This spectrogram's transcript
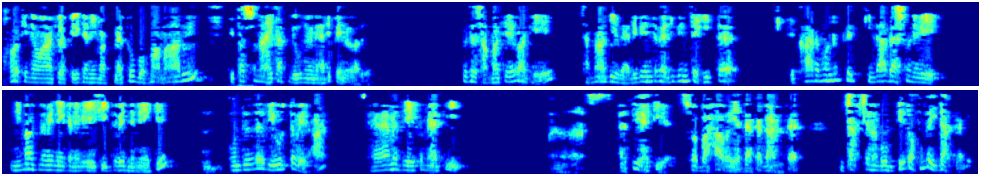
හොතිනවා කියලා පිළිගැනීමක් නැතුව බොහොම අමාරුයි විපස්සනා හිතක් දිනු වෙන හැටි පෙන්වලා දෙනවා. ඒක සමතේ වගේ සමාධිය වැඩි වෙන්න වැඩි වෙන්න හිත ඒ කාර්මොනක කිඳා බැස්ම නෙවෙයි. නිමග්න වෙන එක නෙවෙයි සිද්ධ වෙන්නේ මේකේ. හොඳට විවෘත වෙලා හැම දෙයකම ඇති ඇති ඇති ස්වභාවය දැක ගන්නට විචක්ෂණ බුද්ධියට හොඳ ඉඩක් ලැබෙනවා.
